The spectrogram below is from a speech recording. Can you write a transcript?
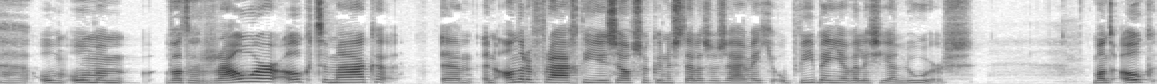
uh, om, om hem wat rauwer ook te maken. Um, een andere vraag die je zelf zou kunnen stellen zou zijn: Weet je, op wie ben je wel eens jaloers? Want ook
